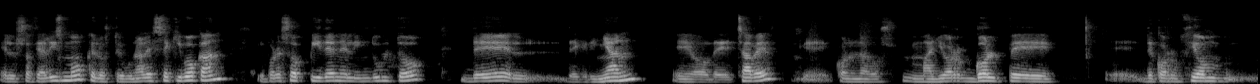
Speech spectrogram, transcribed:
el socialismo que los tribunales se equivocan y por eso piden el indulto de, de Griñán eh, o de Chávez, con el mayor golpe eh, de corrupción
